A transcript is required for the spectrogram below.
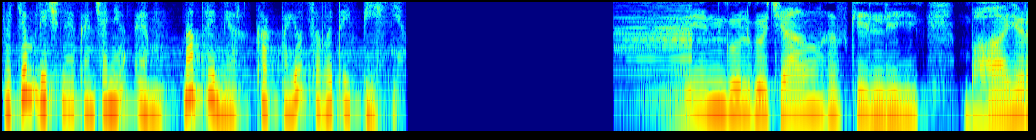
затем личное окончание м. Например, как поется в этой песне. Мен көлгө жалгыз келип байыр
